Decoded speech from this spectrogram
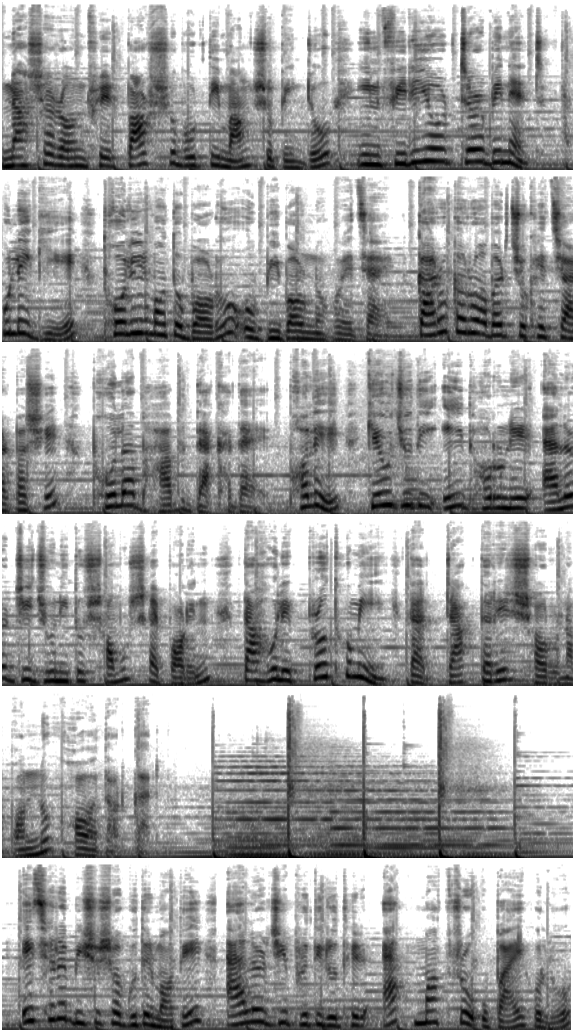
নাসারন্ধ্রের পার্শ্ববর্তী মাংসপিণ্ড ইনফিরিয়র টার্বিনেট ফুলে গিয়ে থলির মতো বড় ও বিবর্ণ হয়ে যায়। কারও কারও আবার চোখের চারপাশে ফোলা ভাব দেখা দেয়। ফলে কেউ যদি এই ধরনের অ্যালার্জি জনিত সমস্যায় পড়েন, তাহলে প্রথমেই তার ডাক্তারের শরণাপন্ন হওয়া দরকার। এছাড়া বিশেষজ্ঞদের মতে, অ্যালার্জি প্রতিরোধের একমাত্র উপায় হলো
